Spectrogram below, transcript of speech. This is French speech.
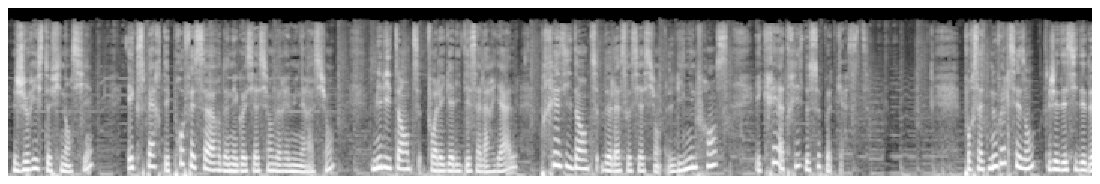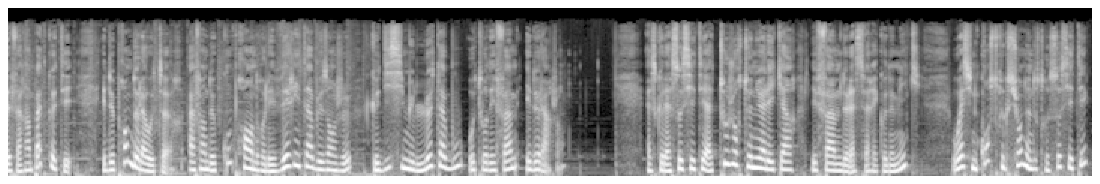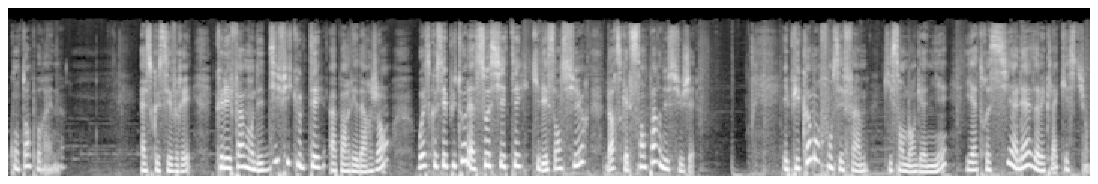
juriste financier, experte et professeure de négociation de rémunération, militante pour l'égalité salariale, présidente de l'association Ligne in France et créatrice de ce podcast. Pour cette nouvelle saison, j'ai décidé de faire un pas de côté et de prendre de la hauteur afin de comprendre les véritables enjeux que dissimule le tabou autour des femmes et de l'argent. Est-ce que la société a toujours tenu à l'écart les femmes de la sphère économique ou est-ce une construction de notre société contemporaine? Est-ce que c'est vrai que les femmes ont des difficultés à parler d'argent ou est-ce que c'est plutôt la société qui les censure lorsqu'elles s'emparent du sujet? Et puis comment font ces femmes qui semblent en gagner et être si à l'aise avec la question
